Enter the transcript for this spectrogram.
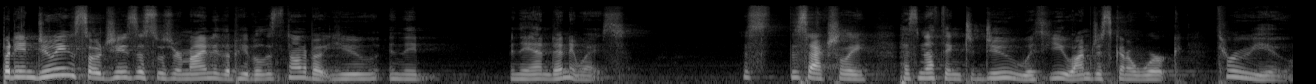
But in doing so, Jesus was reminding the people, it's not about you in the, in the end, anyways. This, this actually has nothing to do with you. I'm just going to work through you.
